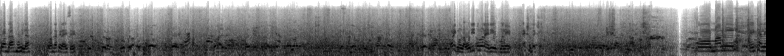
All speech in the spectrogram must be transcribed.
পর্দা মহিলা পর্দা ফেরাইছে মানে তো মামি এখানে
